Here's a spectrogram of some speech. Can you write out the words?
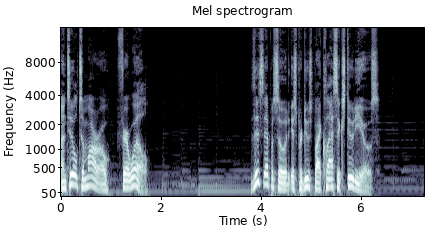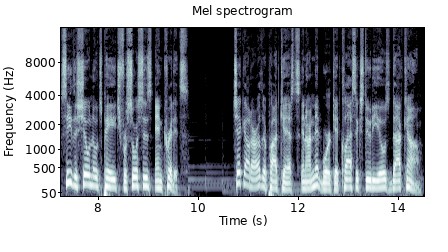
Until tomorrow, farewell. This episode is produced by Klassic Studios. See the show notes page for sources and credits. Check out our other podcasts in our network at klassicstudios.com.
